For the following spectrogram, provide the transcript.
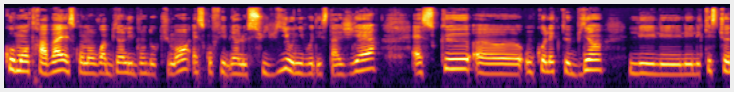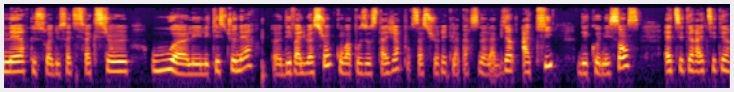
comment on travaille, est-ce qu'on envoie bien les bons documents, est-ce qu'on fait bien le suivi au niveau des stagiaires, est-ce que euh, on collecte bien les, questionnaires, que ce soit de satisfaction ou euh, les, questionnaires euh, d'évaluation qu'on va poser aux stagiaires pour s'assurer que la personne a bien acquis des connaissances, etc. etc.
